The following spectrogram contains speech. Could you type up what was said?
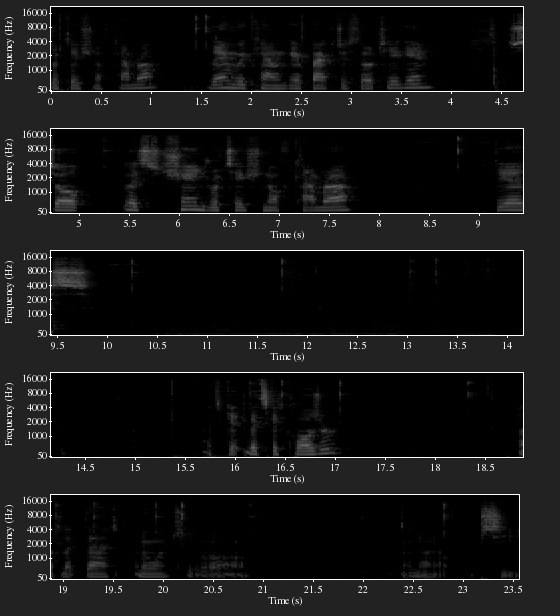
rotation of camera then we can get back to 30 again. So let's change rotation of camera. This. Let's get let's get closer. Not like that. I don't want to uh, no no oopsie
